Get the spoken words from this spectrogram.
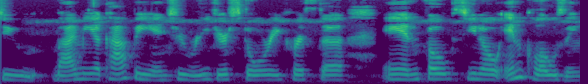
to buy me a copy and to read your story, Krista. And folks, you know, in closing,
